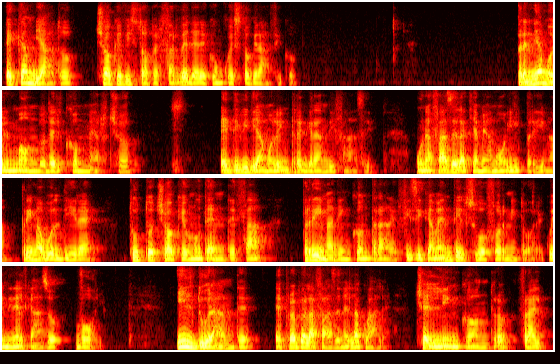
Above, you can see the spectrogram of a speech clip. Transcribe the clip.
È cambiato ciò che vi sto per far vedere con questo grafico. Prendiamo il mondo del commercio e dividiamolo in tre grandi fasi. Una fase la chiamiamo il prima. Prima vuol dire tutto ciò che un utente fa prima di incontrare fisicamente il suo fornitore, quindi nel caso voi. Il durante è proprio la fase nella quale c'è l'incontro fra il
